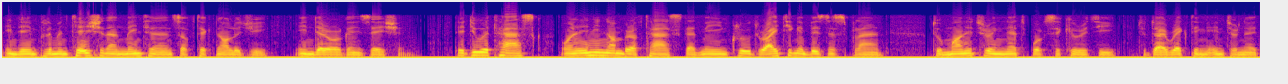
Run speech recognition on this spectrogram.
in the implementation and maintenance of technology in their organization. They do a task or any number of tasks that may include writing a business plan to monitoring network security to directing internet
